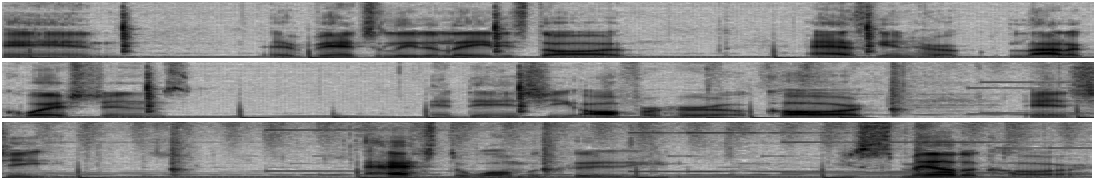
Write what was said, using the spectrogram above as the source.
And eventually the lady started asking her a lot of questions and then she offered her a card and she asked the woman, could you smell the card?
